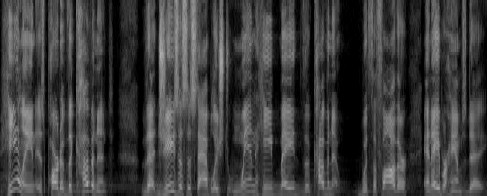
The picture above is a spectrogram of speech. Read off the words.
Healing is part of the covenant that Jesus established when he made the covenant with the Father in Abraham's day.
